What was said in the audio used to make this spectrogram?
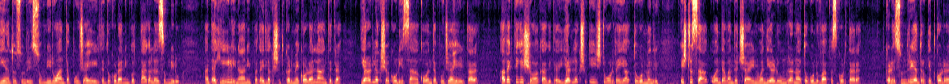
ಏನದು ಸುಂದ್ರಿ? ಸುಮ್ಮನಿರು ಅಂತ ಪೂಜಾ ಹೇಳ್ತಿದ್ರು ಕೂಡ, ನಿಂಗೆ ಗೊತ್ತಾಗಲ್ಲ ಸುಮ್ಮನಿರು ಅಂತ ಹೇಳಿ, ನಾನು ಇಪ್ಪತ್ತೈದು ಲಕ್ಷದ ಕಡಿಮೆ ಕೊಡೋಲ್ಲ ಅಂತಂದ್ರೆ, ಎರಡು ಲಕ್ಷ ಕೊಡಿ ಸಾಕು ಅಂತ ಪೂಜಾ ಹೇಳ್ತಾರೆ. ಆ ವ್ಯಕ್ತಿಗೆ ಶಾಕ್ ಆಗುತ್ತೆ. ಎರಡು ಲಕ್ಷಕ್ಕೆ ಇಷ್ಟು ಒಡವೆ ಯಾಕೆ ತೊಗೊಂಡು ಬಂದ್ರಿ? ಇಷ್ಟು ಸಾಕು ಅಂತ ಒಂದು ಚೈನ್ ಒಂದು ಎರಡು ಉಂಗ್ರನ ತೊಗೊಂಡು ವಾಪಸ್ ಕೊಡ್ತಾರೆ. ಕಡೆ ಸುಂದ್ರಿ ಅಂತೂ ಕಿತ್ಕೊಂಡ್ರೆ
